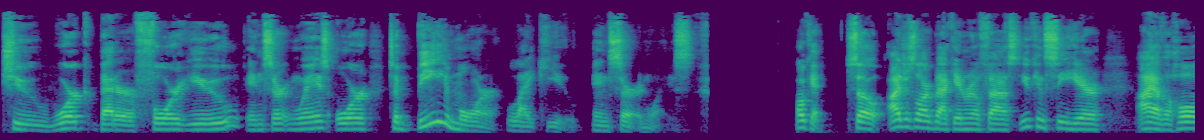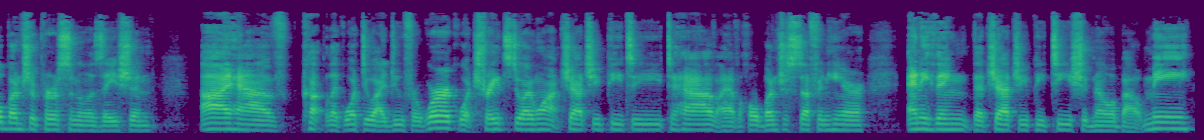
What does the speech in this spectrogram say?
to work better for you in certain ways or to be more like you in certain ways. Okay, so I just logged back in real fast. You can see here I have a whole bunch of personalization. I have cut like what do I do for work? What traits do I want ChatGPT to have? I have a whole bunch of stuff in here. Anything that ChatGPT should know about me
